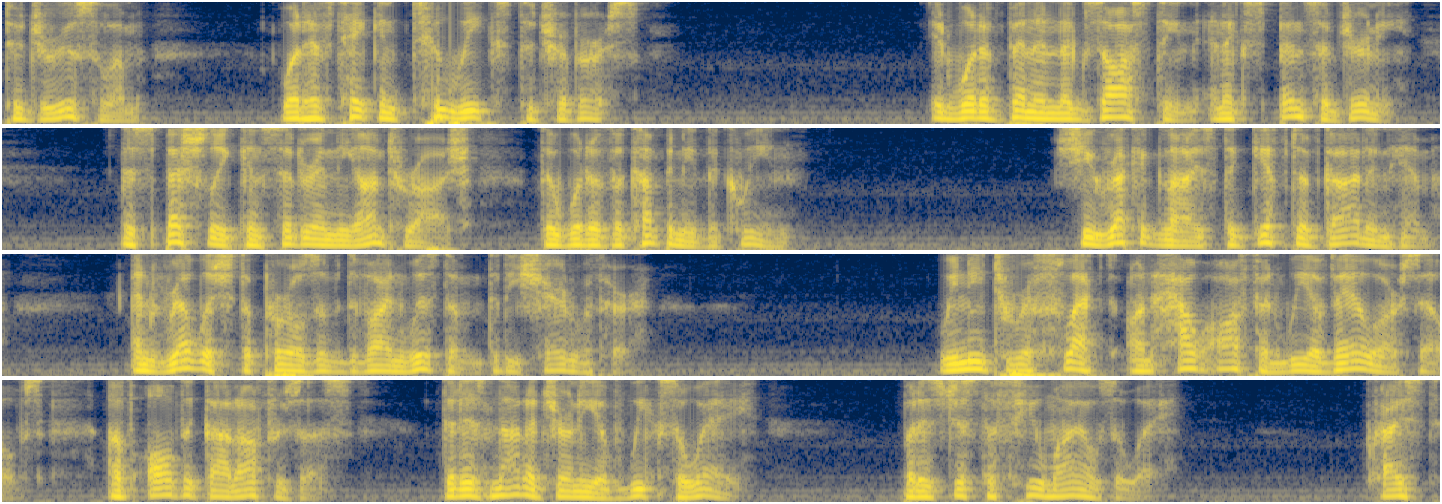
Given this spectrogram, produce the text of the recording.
to Jerusalem would have taken two weeks to traverse. It would have been an exhausting and expensive journey, especially considering the entourage that would have accompanied the queen. She recognized the gift of God in him and relished the pearls of divine wisdom that he shared with her. We need to reflect on how often we avail ourselves of all that God offers us that is not a journey of weeks away, but is just a few miles away. Christ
